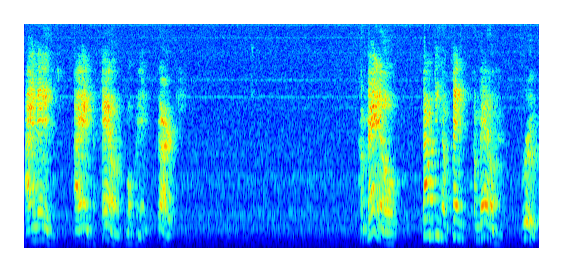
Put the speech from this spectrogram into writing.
I think I think potatoes mostly a starch. Tomato, some people think tomato is fruit.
